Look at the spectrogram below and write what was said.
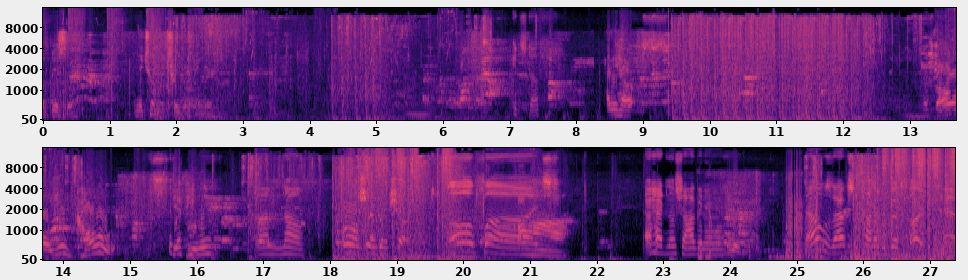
a pistol. Let me try my trigger finger. Good stuff. I need help. Oh, you're cold. Do you have healing? Um, no. Oh shit, I'm getting shot. Oh, fudge. Ah. I had no shotgun ammo. That was actually kind of a good start. Yeah.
